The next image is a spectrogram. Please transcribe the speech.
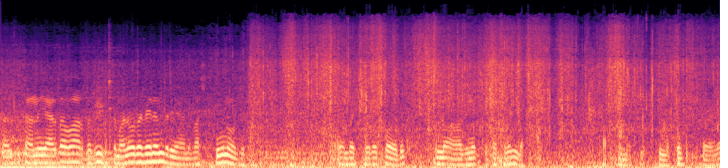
Zaten bir tane yerde vardı. Büyük ihtimalle o da benimdir yani. Başka kimin olacak? Onu da şöyle koyduk. Bunu ağzını kapatalım da. Patlamasın, tutmasın. Şöyle.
